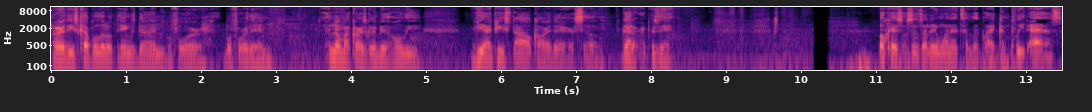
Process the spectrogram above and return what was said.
or these couple little things done before before then. I know my car is going to be the only VIP style car there, so gotta represent. Okay, so since I didn't want it to look like complete ass,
